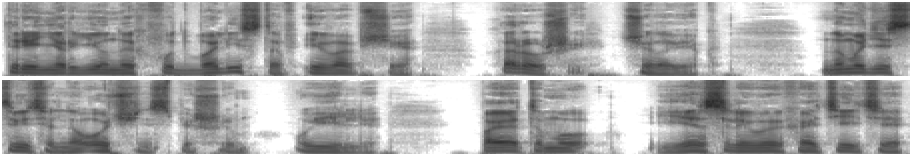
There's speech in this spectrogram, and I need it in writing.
тренер юных футболистов и вообще хороший человек. Но мы действительно очень спешим, Уилли. Поэтому, если вы хотите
